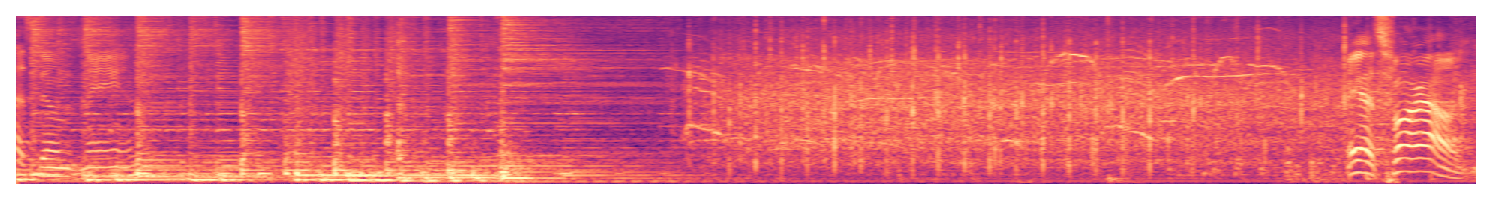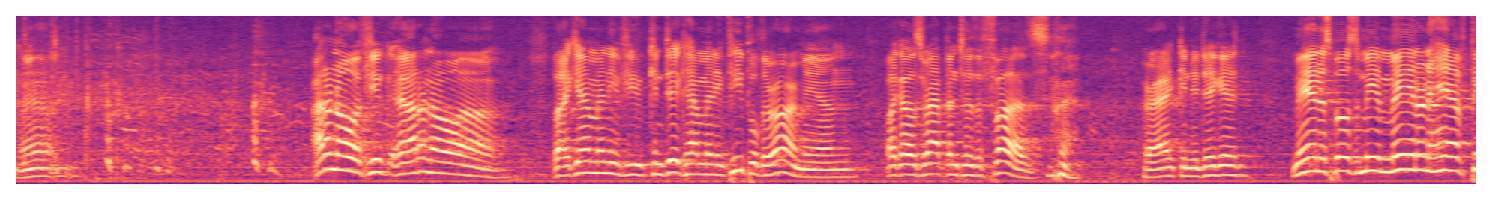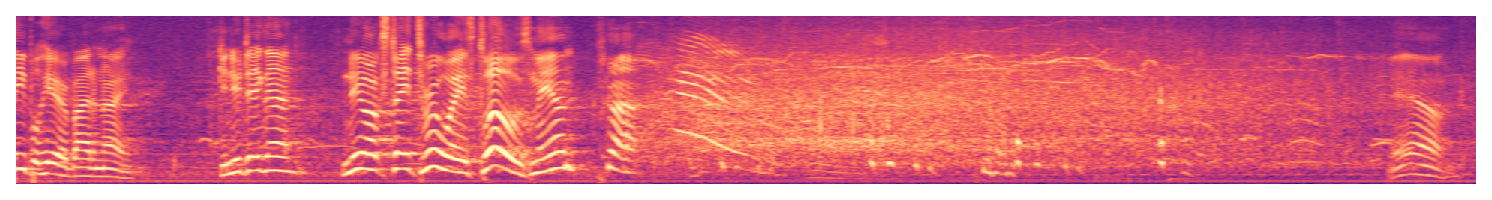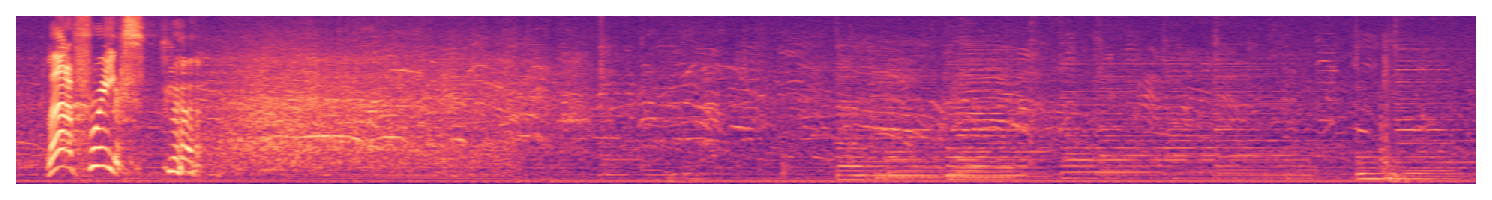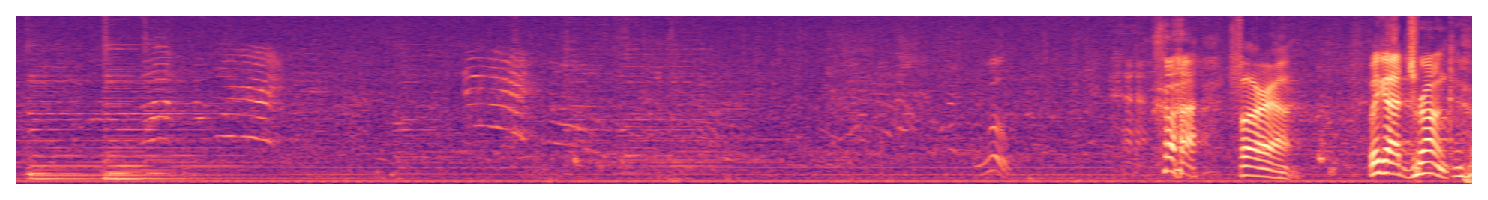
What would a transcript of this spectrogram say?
Mr. Customs Man. Yeah, it's far out, man. I don't know if you, I don't know, uh, like how many of you can dig how many people there are, man. Like I was rapping to the fuzz. right? Can you dig it? Man, there's supposed to be a million and a half people here by tonight. Can you dig that? New York State Thruway is closed, man. yeah. A lot of freaks. Far out. We got drunk.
